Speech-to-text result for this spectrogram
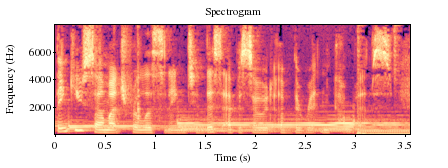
Thank you so much for listening to this episode of The Written Compass.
